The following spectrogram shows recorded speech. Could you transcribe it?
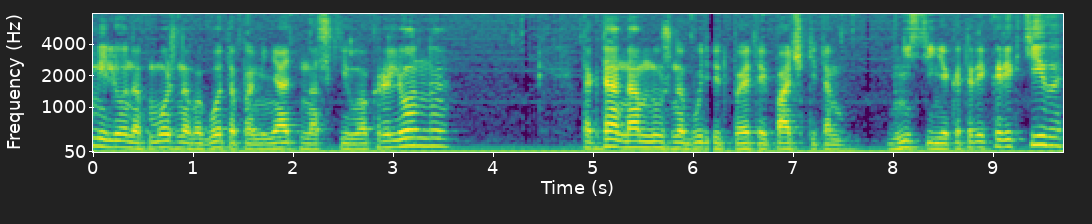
миллионов можно Вагота поменять на скиллу окрыленную. Тогда нам нужно будет по этой пачке там внести некоторые коррективы.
